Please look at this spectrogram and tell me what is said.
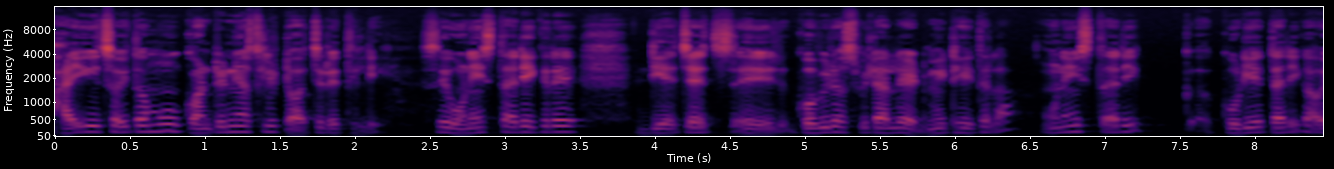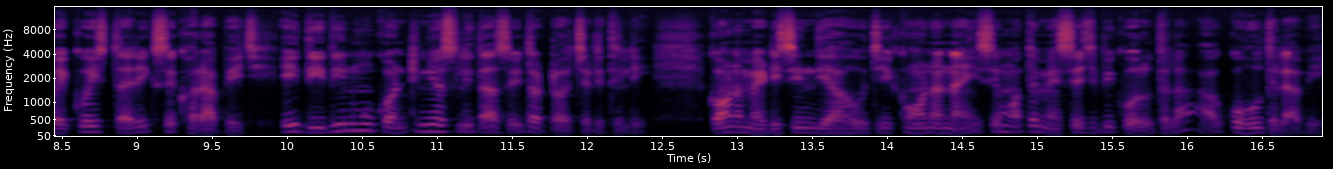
ଭାଇ ସହିତ ମୁଁ କଣ୍ଟିନ୍ୟୁଅସ୍ଲି ଟଚ୍ରେ ଥିଲି ସେ ଉଣେଇଶ ତାରିଖରେ ଡି ଏଚ୍ ଏଚ୍ କୋଭିଡ଼ ହସ୍ପିଟାଲରେ ଆଡ଼ମିଟ୍ ହେଇଥିଲା ଉଣେଇଶ ତାରିଖ କୋଡ଼ିଏ ତାରିଖ ଆଉ ଏକୋଇଶ ତାରିଖ ସେ ଖରାପ ହୋଇଛି ଏଇ ଦୁଇ ଦିନ ମୁଁ କଣ୍ଟିନ୍ୟୁଅସ୍ଲି ତା ସହିତ ଟଚ୍ରେ ଥିଲି କ'ଣ ମେଡ଼ିସିନ୍ ଦିଆହେଉଛି କ'ଣ ନାହିଁ ସେ ମୋତେ ମେସେଜ୍ ବି କରୁଥିଲା ଆଉ କହୁଥିଲା ବି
